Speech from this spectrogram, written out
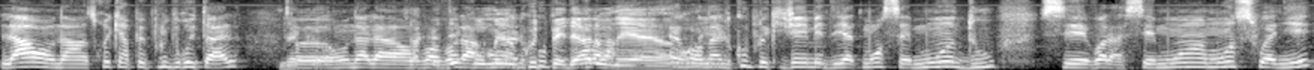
Là, on a un truc un peu plus brutal. Euh, on a la, on, met un coup de pédale, on est. On, a le couple qui vient immédiatement. C'est moins doux, c'est voilà, c'est moins moins soigné.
